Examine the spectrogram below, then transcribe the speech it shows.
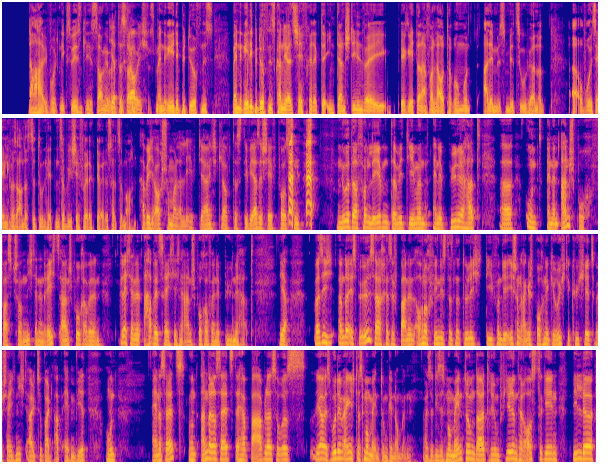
Na, ich wollte nichts Wesentliches sagen. Ja, das glaube ich. Das ist mein Redebedürfnis. Mein Redebedürfnis kann ich als Chefredakteur intern stillen, weil ich, ich rede dann einfach laut herum und alle müssen mir zuhören und äh, obwohl sie eigentlich was anderes zu tun hätten, so wie Chefredakteure das halt so machen. Habe ich auch schon mal erlebt, ja. Ich glaube, dass diverse Chefposten nur davon leben, damit jemand eine Bühne hat äh, und einen Anspruch fast schon, nicht einen Rechtsanspruch, aber einen, vielleicht einen arbeitsrechtlichen Anspruch auf eine Bühne hat. Ja, was ich an der SPÖ-Sache so spannend auch noch finde, ist, dass natürlich die von dir eh schon angesprochene Gerüchteküche jetzt wahrscheinlich nicht allzu bald abebben wird und einerseits und andererseits der Herr Babler sowas, ja, es wurde ihm eigentlich das Momentum genommen. Also dieses Momentum, da triumphierend herauszugehen, Bilder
